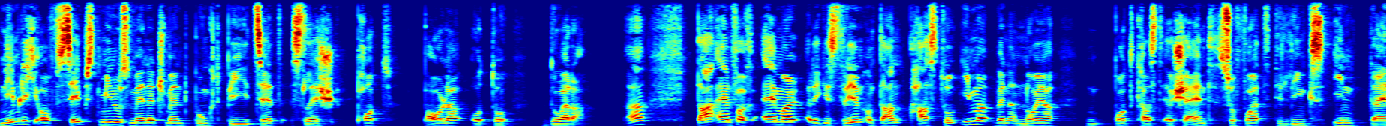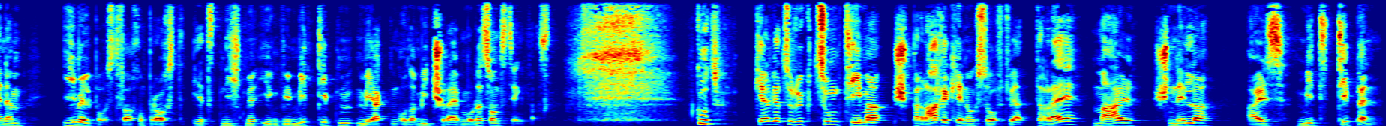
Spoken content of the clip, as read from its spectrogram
nämlich auf selbst-management.piz slash pod Paula Otto Dora. Da einfach einmal registrieren und dann hast du immer, wenn ein neuer Podcast erscheint, sofort die Links in deinem E-Mail-Postfach und brauchst jetzt nicht mehr irgendwie mittippen, merken oder mitschreiben oder sonst irgendwas. Gut, kehren wir zurück zum Thema Spracherkennungssoftware. Dreimal schneller als mit Tippen.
